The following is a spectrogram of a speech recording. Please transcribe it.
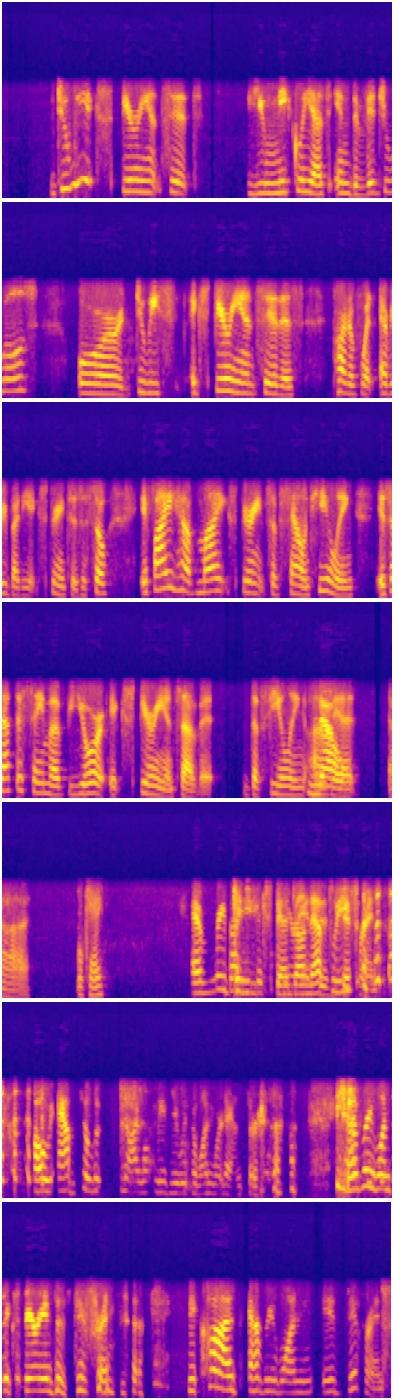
do we experience it uniquely as individuals, or do we experience it as part of what everybody experiences? So, if I have my experience of sound healing, is that the same of your experience of it? The feeling of no. it? Uh, okay. Everybody's Can you expand on that, please? different. oh, absolutely. No, I won't leave you with a one word answer. Everyone's experience is different because everyone is different.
